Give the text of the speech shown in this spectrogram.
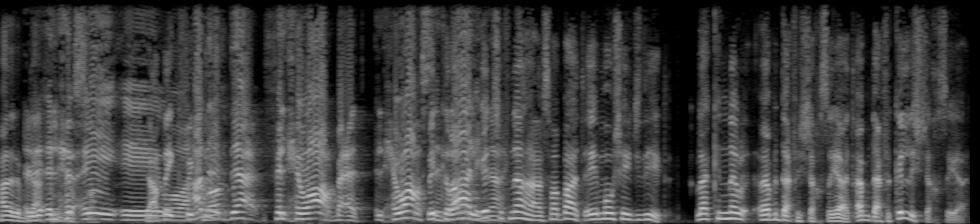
هذا الإبداع في الح... اي اي يعطيك فكرة. هذا الإبداع في الحوار بعد. الحوار فكرة استهبالي قد. شفناها عصابات. اي مو شيء جديد. لكن أبدع في الشخصيات أبدع في كل الشخصيات.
